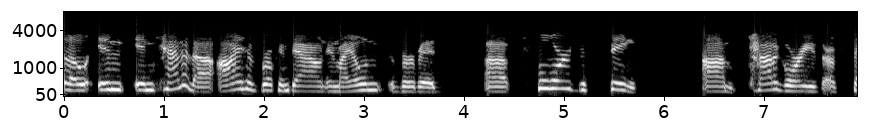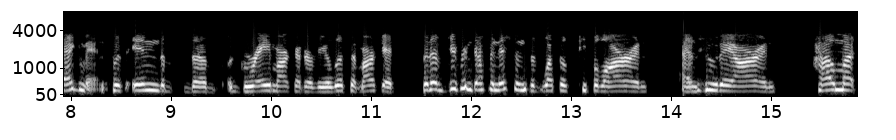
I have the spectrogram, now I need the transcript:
So in in Canada, I have broken down in my own verbiage uh, four distinct um, categories of segments within the, the gray market or the illicit market that have different definitions of what those people are and, and who they are and how much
